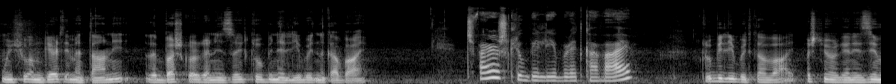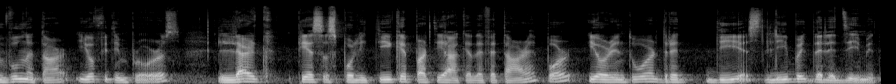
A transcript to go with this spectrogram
Unë quhem Gerti Metani dhe bashkorganizoj klubin e librit në Kavajë. Çfarë është klubi i librit Kavaj? Klubi i librit Kavajë është një organizim vullnetar, jo fitimprurës, larg pjesës politike, partiake dhe fetare, por i orientuar drejt dijes, librit dhe leximit.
